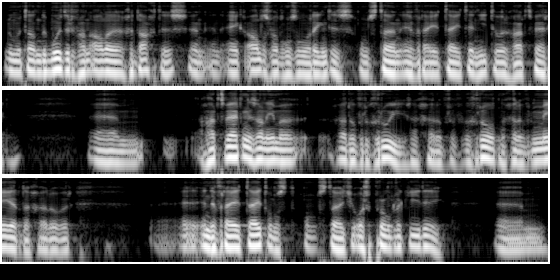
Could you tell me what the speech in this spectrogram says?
noem het dan de moeder van alle gedachten. En, en eigenlijk alles wat ons omringt is ontstaan in vrije tijd en niet door hard werken. Um, hard werken is alleen maar, gaat over groei, dat gaat over vergroten, dat gaat over meer, gaat over... Uh, in de vrije tijd ontstaat je oorspronkelijke idee. Um,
